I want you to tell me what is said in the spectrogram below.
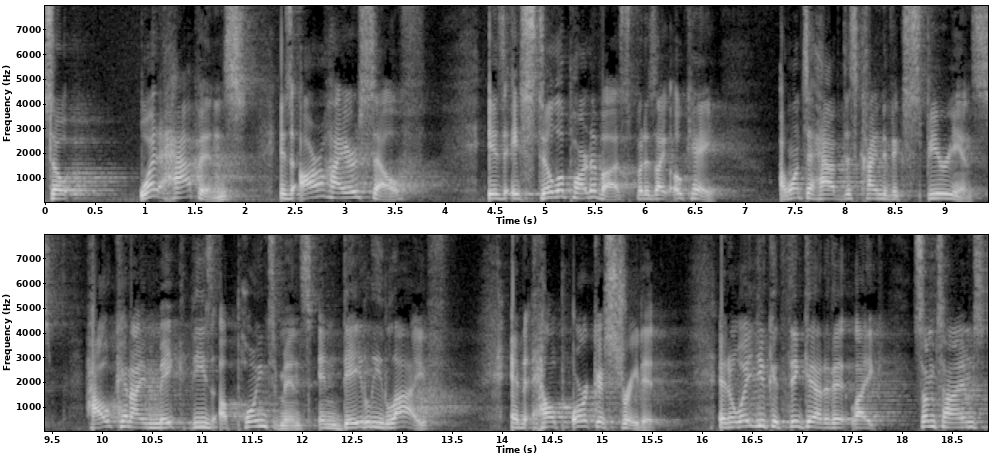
So what happens is our higher self is a still a part of us, but is like, okay, I want to have this kind of experience. How can I make these appointments in daily life and help orchestrate it? In a way, you could think out of it like sometimes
